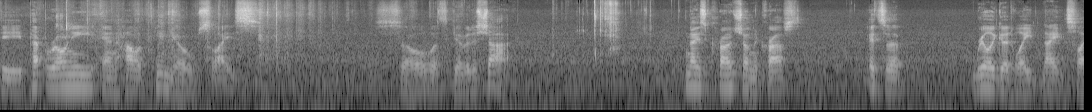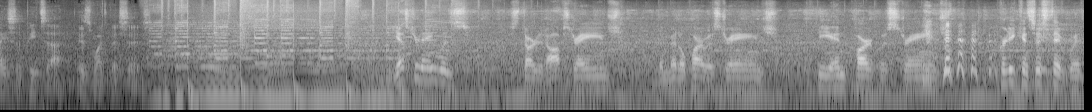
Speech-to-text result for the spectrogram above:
the pepperoni and jalapeno slice. So let's give it a shot. Nice crunch on the crust. It's a really good late night slice of pizza is what this is. Yesterday was started off strange. The middle part was strange. The end part was strange. Pretty consistent with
